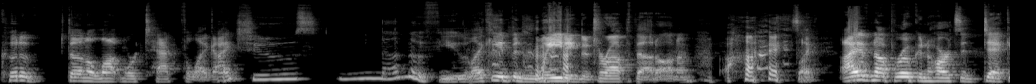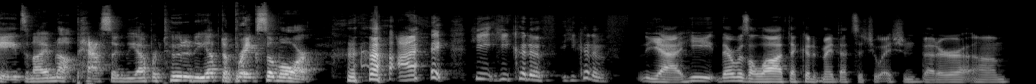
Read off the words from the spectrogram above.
could have done a lot more tactful. Like, I choose none of you. Like he had been waiting to drop that on him. I, It's like I have not broken hearts in decades, and I am not passing the opportunity up to break some more. I he he could have he could have yeah he there was a lot that could have made that situation better. Um,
